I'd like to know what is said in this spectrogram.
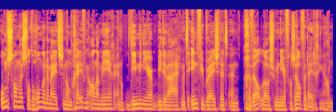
omstanders tot honderden meters in de omgeving alarmeren. En op die manier bieden wij eigenlijk met de Invi Bracelet een geweldloze manier van zelfverdediging aan.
